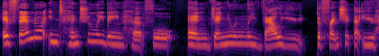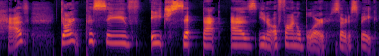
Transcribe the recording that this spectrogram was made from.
If they're not intentionally being hurtful and genuinely value the friendship that you have, don't perceive each setback as, you know, a final blow, so to speak.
